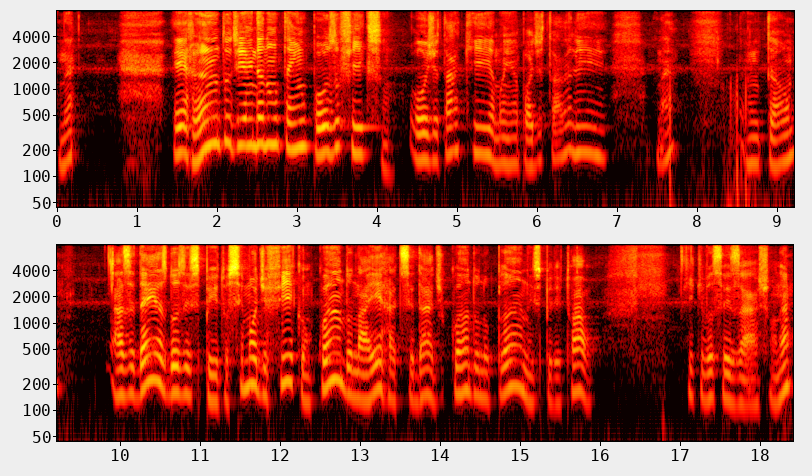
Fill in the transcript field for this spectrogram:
né? Errando de ainda não tem um pouso fixo. Hoje está aqui, amanhã pode estar ali, né? Então, as ideias dos espíritos se modificam quando na erraticidade, quando no plano espiritual. O que, que vocês acham, né?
